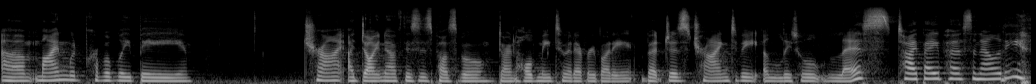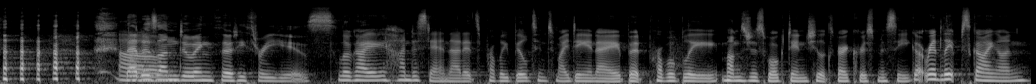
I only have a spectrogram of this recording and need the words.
Um, mine would probably be try. I don't know if this is possible. Don't hold me to it, everybody. But just trying to be a little less Type A personality. That is Um, undoing 33 years. Look, I understand that it's probably built into my DNA, but probably Mum's just walked in. She looks very Christmassy. You got red lips going on.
